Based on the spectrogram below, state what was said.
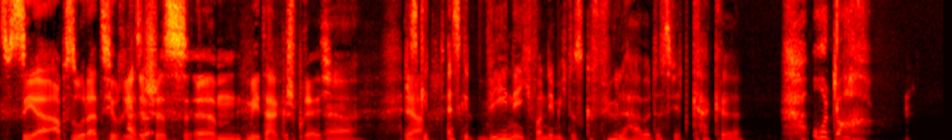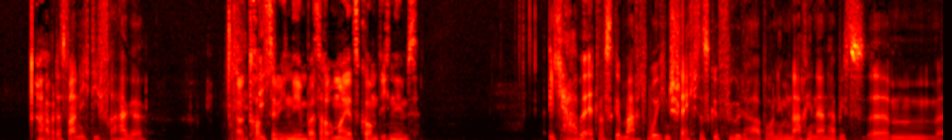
sehr absurder theoretisches also, ähm, Metagespräch. Ja. Es, Ja. gibt, es gibt wenig, von dem ich das Gefühl habe, das wird kacke. Oh doch! Ah. Aber das war nicht die Frage. Aber trotzdem, ich, nehme, was auch immer jetzt kommt, ich nehme es. Ich habe etwas gemacht, wo ich ein schlechtes Gefühl habe und im Nachhinein habe ich es ähm, äh,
